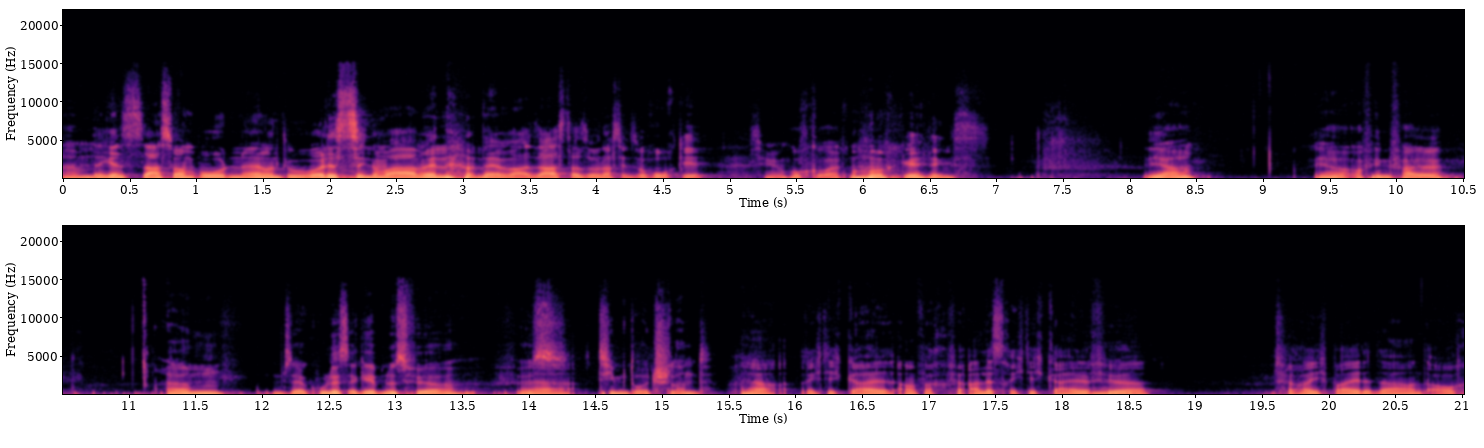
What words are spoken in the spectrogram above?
Ähm, Der Jens saß so am Boden ne? und du wolltest ihn umarmen und er war, saß da so und hast ihn so hochge ich habe ihm hochgeholfen. hochgelinks. Ja, ja, auf jeden Fall ähm, ein sehr cooles Ergebnis für fürs Ja. Team Deutschland. Ja, richtig geil. Einfach für alles richtig geil. Für, für euch beide da und auch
